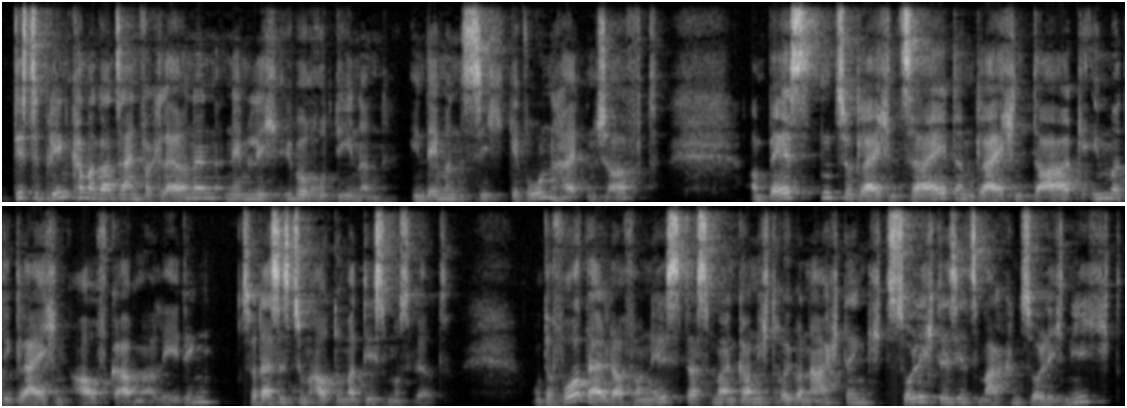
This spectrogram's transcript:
Disziplin kann man ganz einfach lernen, nämlich über Routinen, indem man sich Gewohnheiten schafft, am besten zur gleichen Zeit, am gleichen Tag immer die gleichen Aufgaben erledigen, so dass es zum Automatismus wird. Und der Vorteil davon ist, dass man gar nicht darüber nachdenkt, soll ich das jetzt machen, soll ich nicht,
